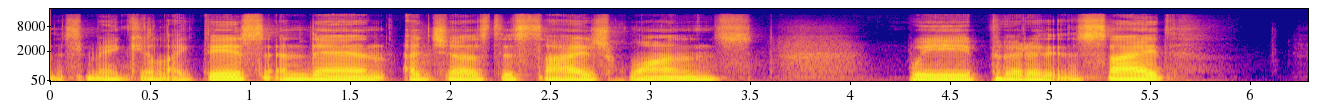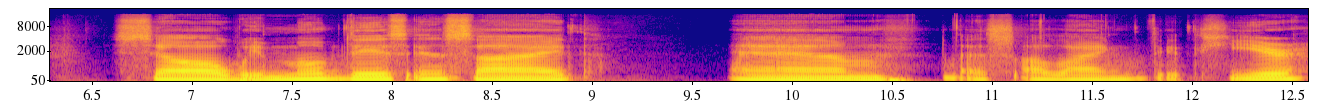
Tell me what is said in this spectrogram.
let's make it like this and then adjust the size once we put it inside. So we move this inside and let's align it here.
